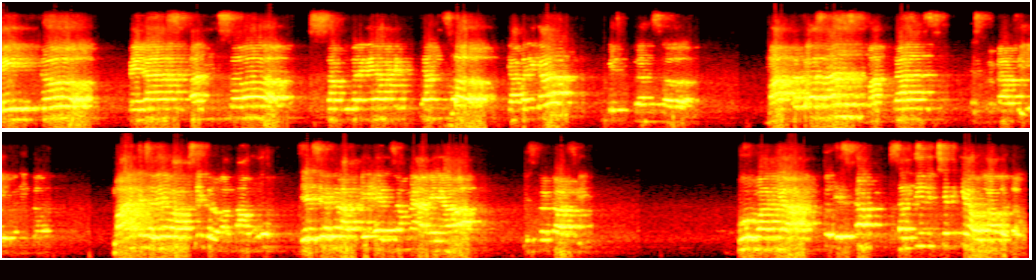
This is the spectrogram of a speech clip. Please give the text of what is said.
पित्र प्लस अंश। शब्द बन गया पित्रंश क्या बनेगा? पित्रंश मात्र प्लस अंश, मात्रांश। इस प्रकार से ये बनेगा मान के चलिए अब आपसे करवाता हूँ जैसे अगर आपके एग्ज़ाम में आया इस प्रकार से पूर्वा तो इसका संधि विच्छेद क्या होगा बताओ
